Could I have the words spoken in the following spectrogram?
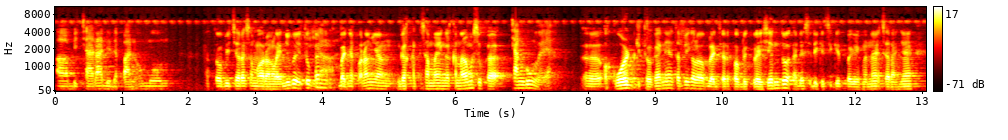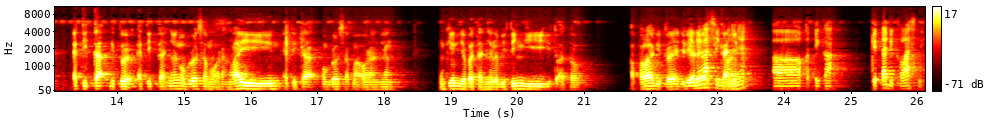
uh, bicara di depan umum. Atau bicara sama orang lain juga itu kan Iya. banyak orang yang nggak sama yang nggak kenal mah suka canggung lah ya eh, awkward gitu kan ya. Tapi kalau belajar public relation tuh ada sedikit-sedikit bagaimana caranya etika gitu. Etikanya ngobrol sama orang lain etika ngobrol sama orang yang mungkin jabatannya lebih tinggi gitu atau apalah gitu ya. Jadi ada inilah etikanya. simpelnya uh, ketika kita di kelas nih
